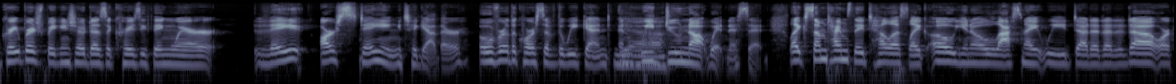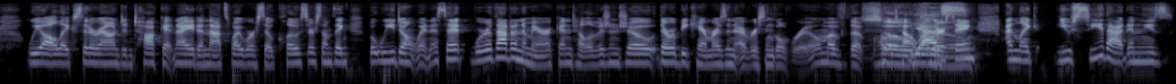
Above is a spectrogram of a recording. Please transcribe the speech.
Great British Baking Show does a crazy thing where they are staying together over the course of the weekend and yeah. we do not witness it. Like sometimes they tell us like, "Oh, you know, last night we da da da da da," or we all like sit around and talk at night and that's why we're so close or something, but we don't witness it. Were that an American television show, there would be cameras in every single room of the so, hotel yes. where they're staying. And like you see that in these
